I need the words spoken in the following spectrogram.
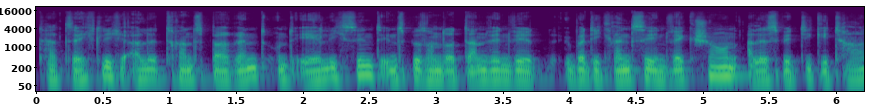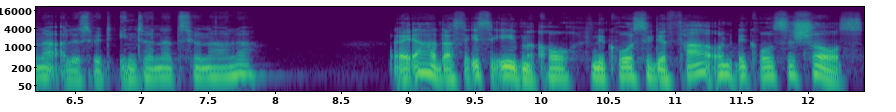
tatsächlich alle transparent und ehrlich sind, insbesondere dann, wenn wir über die Grenze hinwegschauen, alles wird digitaler, alles wird internationaler? Ja, das ist eben auch eine große Gefahr und eine große Chance.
